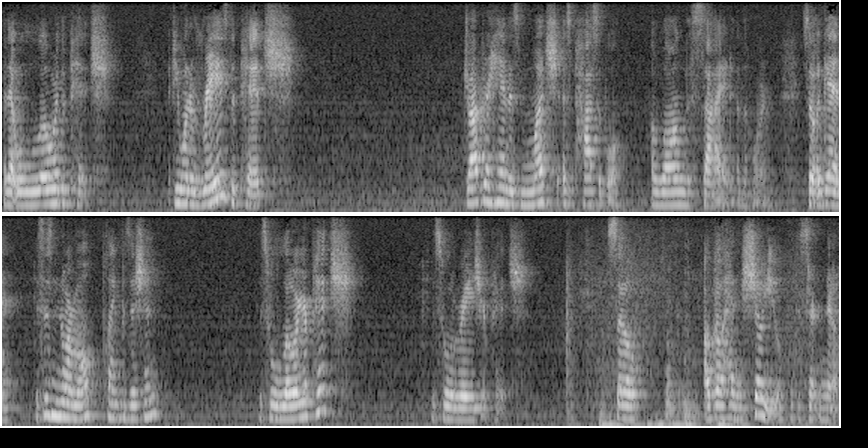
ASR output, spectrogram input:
and that will lower the pitch. If you want to raise the pitch, drop your hand as much as possible along the side of the horn. So again, this is normal playing position. This will lower your pitch. This will raise your pitch. So I'll go ahead and show you with a certain note.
